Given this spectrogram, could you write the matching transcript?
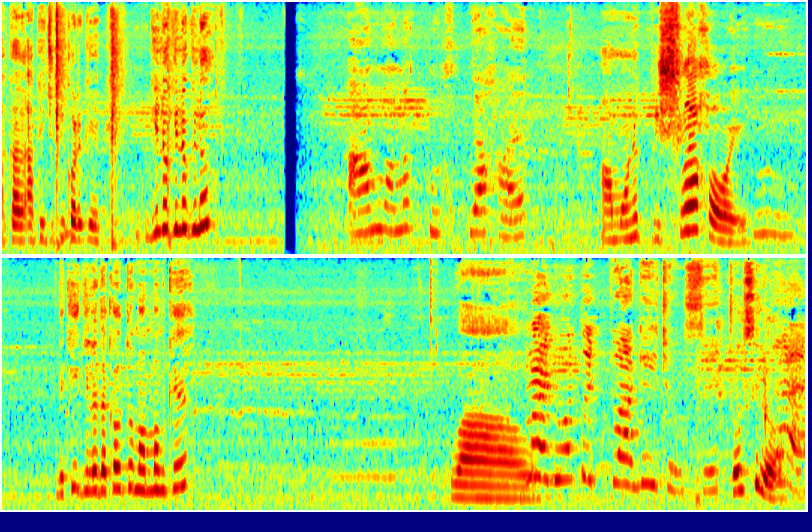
আকা আকে কি করে কে? গিলো গিলো গিলো। আম আমার কুকুরা হয়। আম অনেক পিছলা হয়। দেখি গিলে দেখাও তো মাম্মামকে। ওয়াও মা এগুলো তো একটু আগেই চলছে চলছিল হ্যাঁ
